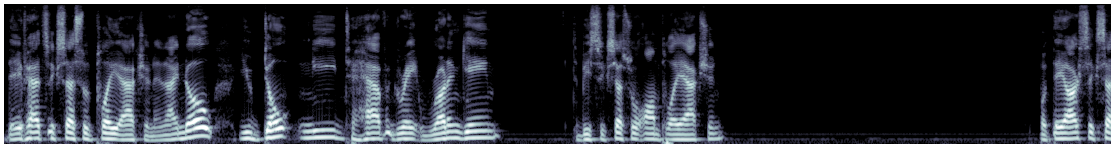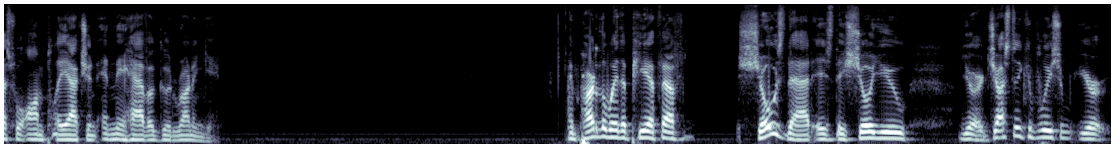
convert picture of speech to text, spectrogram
they've had success with play action. And I know you don't need to have a great running game to be successful on play action. But they are successful on play action and they have a good running game. And part of the way the PFF shows that is they show you your adjusted completion your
